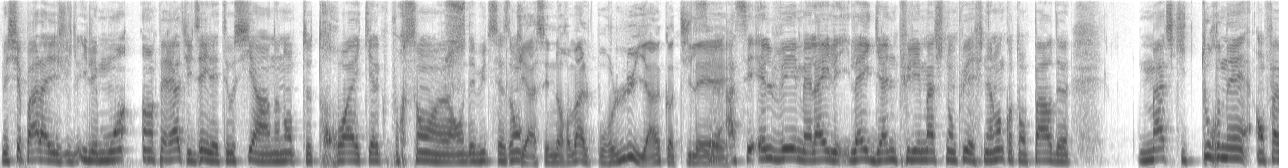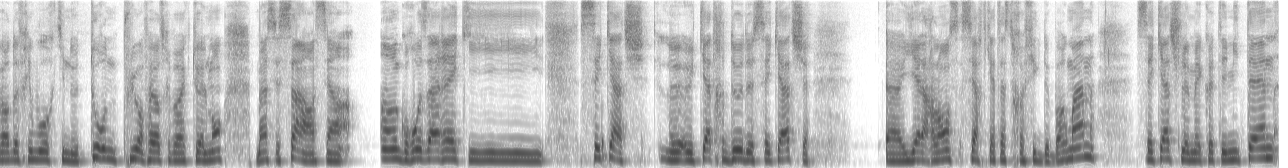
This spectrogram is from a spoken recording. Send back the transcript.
Mais je sais pas, là, il est moins impérial. Tu disais, il était aussi à un 93 et quelques pourcents euh, en début de saison. Ce qui est assez normal pour lui, hein, quand il est... Assez élevé, mais là il, là, il gagne plus les matchs non plus. Et finalement, quand on parle de matchs qui tournaient en faveur de Fribourg, qui ne tournent plus en faveur de Fribourg actuellement, ben c'est ça, hein, c'est un un gros arrêt qui. catch le 4-2 de C-Catch. Euh, il y a la relance, certes catastrophique de Borgman. C-Catch le met côté mitaine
